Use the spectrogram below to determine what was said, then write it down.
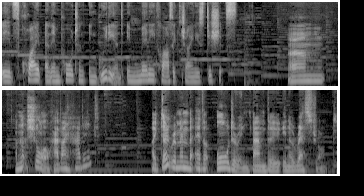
It's quite an important ingredient in many classic Chinese dishes. Um, I'm not sure. Have I had it? I don't remember ever ordering bamboo in a restaurant.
